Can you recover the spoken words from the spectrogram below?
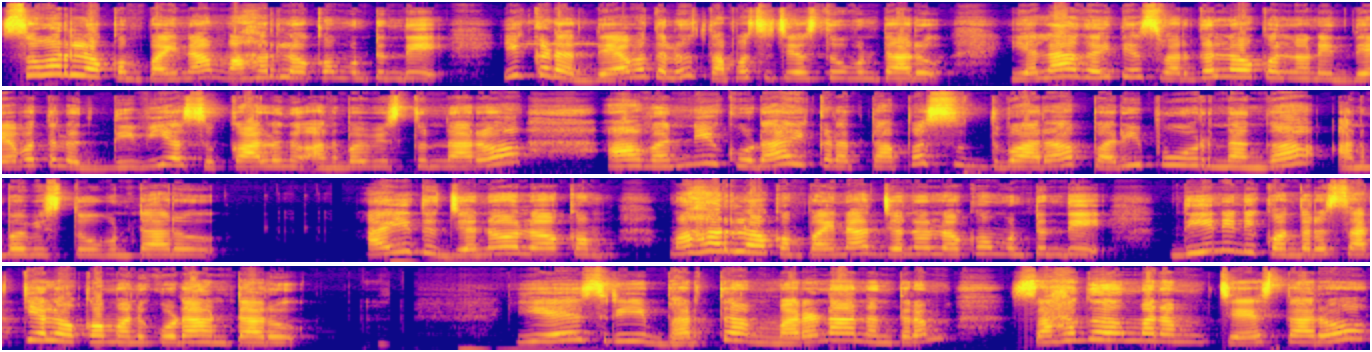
సువర్లోకం పైన మహర్లోకం ఉంటుంది. ఇక్కడ దేవతలు తపస్సు చేస్తూ ఉంటారు. ఎలాగైతే స్వర్గలోకంలోని దేవతలు దివ్య సుఖాలను అనుభవిస్తున్నారో అవన్నీ కూడా ఇక్కడ తపస్సు ద్వారా పరిపూర్ణంగా అనుభవిస్తూ ఉంటారు. ఐదు జనోలోకం మహర్లోకం పైన జనోలోకం ఉంటుంది. దీనిని కొందరు సత్యలోకం అని కూడా అంటారు. ఏ స్త్రీ భర్త మరణానంతరం సహగమనం చేస్తారో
